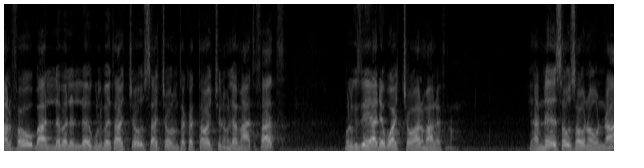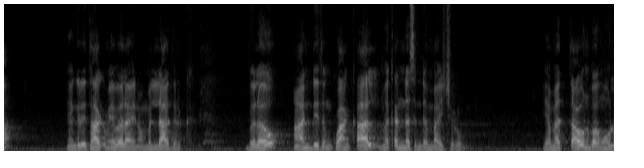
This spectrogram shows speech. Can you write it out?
አልፈው ባለ በሌለ ጉልበታቸው እሳቸውንም ተከታዮችንም ለማጥፋት ሁልጊዜ ያደቧቸዋል ማለት ነው። ያነ ሰው ሰው ነውና እንግዲህ ታቅሜ በላይ ነው ምን ላድርግ ብለው አንዲት እንኳን ቃል መቀነስ እንደማይችሉ የመጣውን በሙሉ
